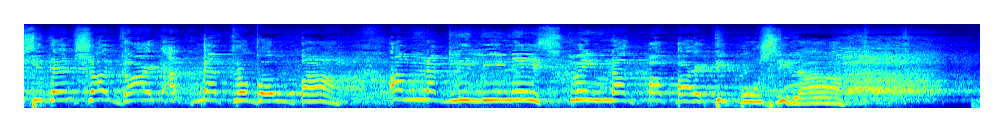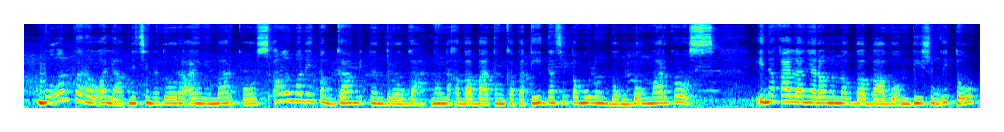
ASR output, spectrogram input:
Presidential Guard at Metro Gompa ang naglilinis tuwing nagpa-party po sila. Noon pa raw alam ni Senadora Amy Marcos ang umanay paggamit ng droga ng nakababatang kapatid na si Pangulong Bongbong Marcos. Inakala niya raw na magbabago ang bisyong ito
